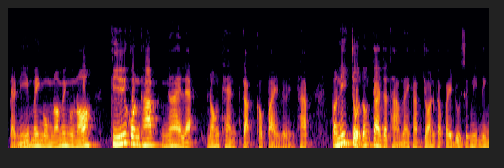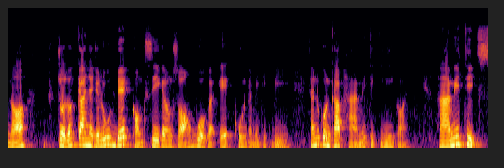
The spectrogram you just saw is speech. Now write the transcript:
แบบนี้ไม่งงเนาะไม่งงเนาะทีนี้ทุกคนครับง่ายและน้องแทนกลับเข้าไปเลยครับ ตอนนี้โจทย์ต้องการจะถามอะไรครับ ย้อนกลับไปดูสักนิดนึงเนาะโจทย์ต้องการอยากจะรู้เดของ c กำลังสองบวกกับ x คูณกับเมตริก b ฉะนั้นทุกคนครับหาเมตริกอีนี่ก่อน หาเมตริก c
